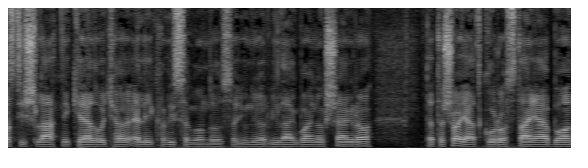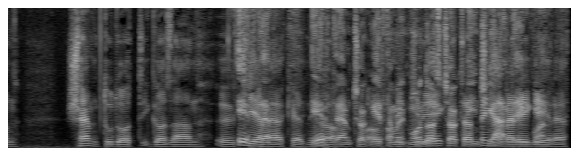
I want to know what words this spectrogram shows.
azt is látni kell, hogyha elég, ha visszagondolsz a junior világbajnokságra, tehát a saját korosztályában sem tudott igazán ö, kiemelkedni. Értem, a, csak a, értem, amit mondasz, csak nincs játékban. Oké,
